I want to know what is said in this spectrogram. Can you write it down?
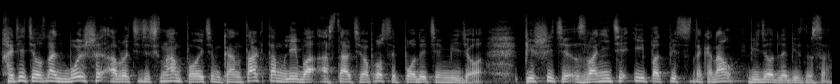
Хотите узнать больше, обратитесь к нам по этим контактам, либо оставьте вопросы под этим видео. Пишите, звоните и подписывайтесь на канал «Видео для бизнеса».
